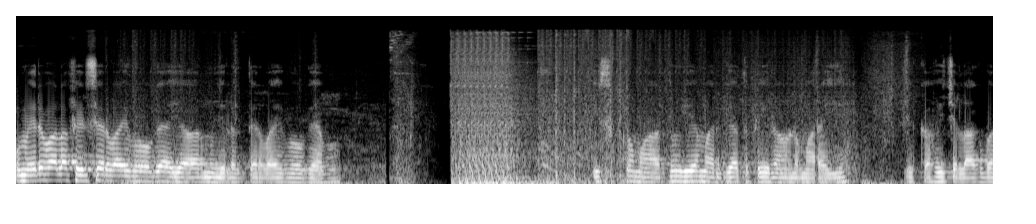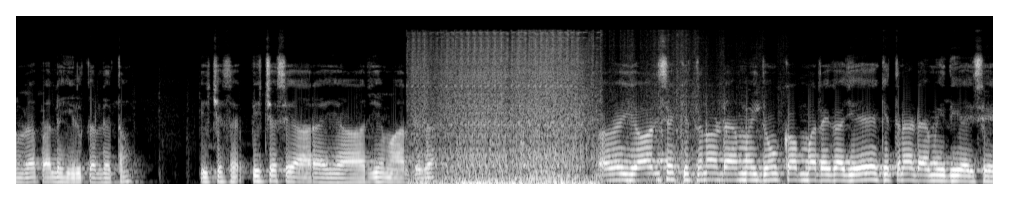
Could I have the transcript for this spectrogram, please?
वो मेरे वाला फिर से रिवाइव हो गया यार, मुझे लगता है रिवाइव हो गया वो। इसको मार दूँ, ये मर गया तो फिर राउंड हमारा ये। ये काफ़ी चलाक बन रहा है, पहले हील कर लेता हूँ। पीछे से पीछे से आ रहा है यार, ये मार देगा। अरे यार इसे कितना डैमेज दूँ? कब मरेगा ये? कितना डैमेज दिया इसे?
